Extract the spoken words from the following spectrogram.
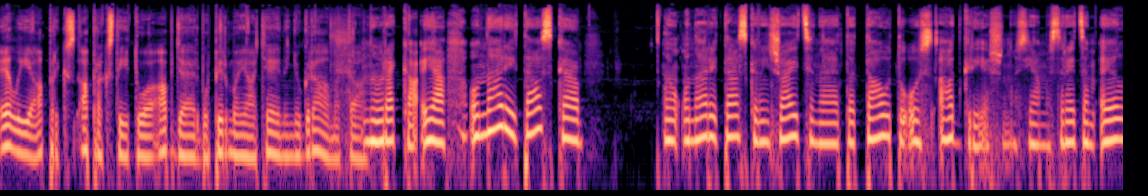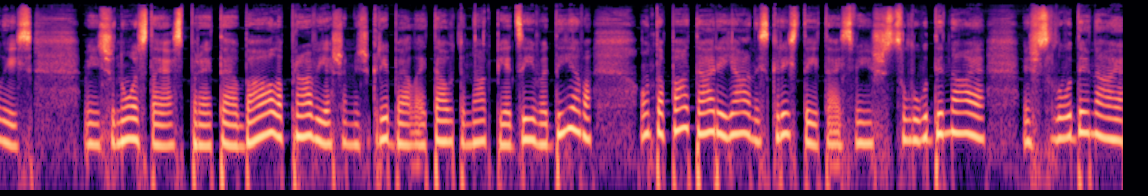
Elija aprakstīto apģērbu pirmajā ķēniņu grāmatā. Nu, rekā, jā, un Un arī tas, ka Un arī tas, ka viņš aicināja tautu uz atgriešanos. Jā, mēs redzam, Elīs, viņš nostājās pret eh, bāla praviešam, viņš gribēja, lai tauta nāk pie dzīva dieva, un tāpat arī Jānis Kristītājs, viņš sludināja, viņš sludināja,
